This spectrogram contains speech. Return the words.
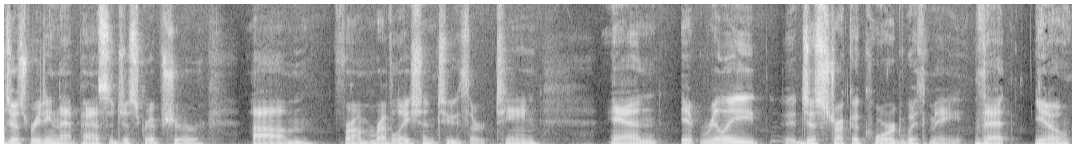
just reading that passage of scripture um, from Revelation two thirteen, and it really just struck a chord with me that you know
